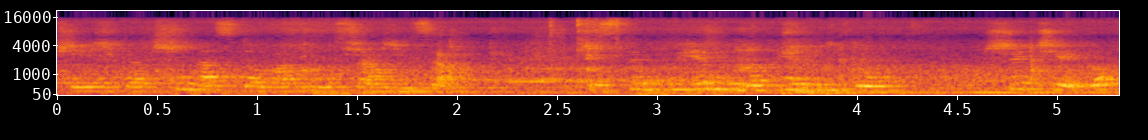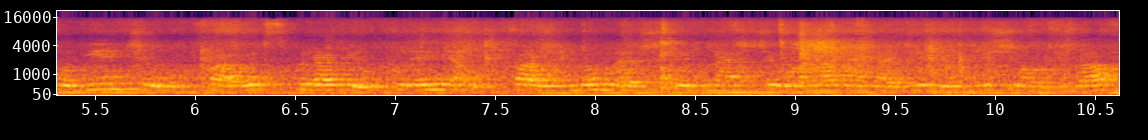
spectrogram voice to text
przyjęta 13 głosami za. Przystępujemy do punktu trzeciego. Podjęcie uchwały w sprawie uchylenia uchwały nr 14 łamane na 92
